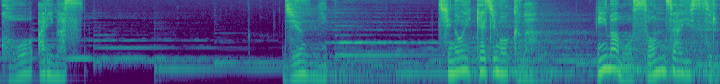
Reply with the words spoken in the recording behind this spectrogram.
こうあります。12血の池地獄は今も存在する。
